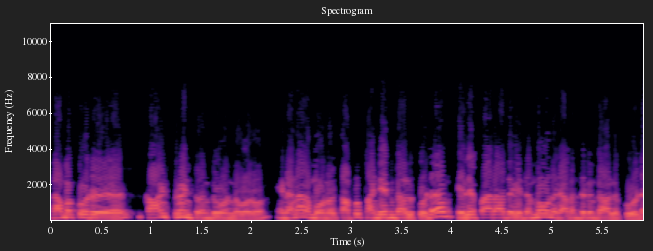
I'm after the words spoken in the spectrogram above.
நமக்கு ஒரு கான்பிடன்ட் வந்து ஒண்ணு வரும். என்னன்னா நம்ம ஒரு தப்பு பண்ணியிருந்தாலும் கூட எதிர்பாராத விதமா ஒண்ணு நடந்திருந்தாலும் கூட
